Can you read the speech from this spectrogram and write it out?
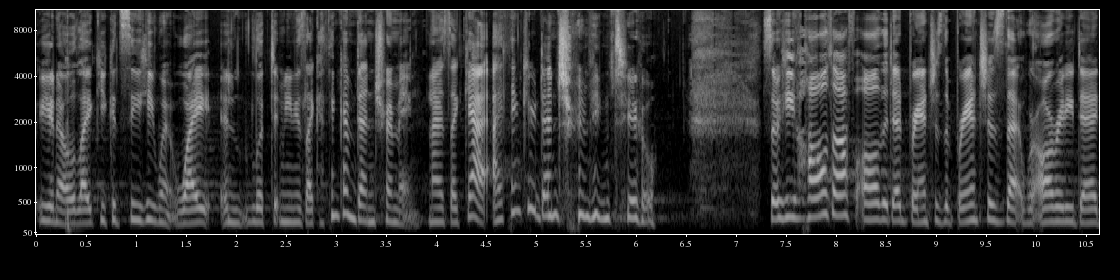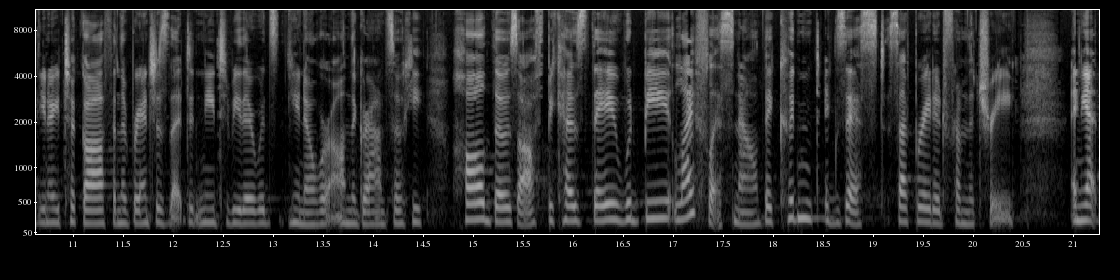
you know, like you could see he went white and looked at me and he's like, I think I'm done trimming. And I was like, Yeah, I think you're done trimming too. So he hauled off all the dead branches, the branches that were already dead, you know, he took off, and the branches that didn't need to be there would, you know, were on the ground. So he hauled those off because they would be lifeless now. They couldn't exist separated from the tree. And yet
